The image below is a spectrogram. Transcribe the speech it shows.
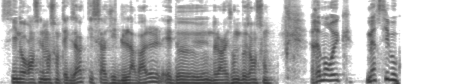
Si nos renseignements sont exacts, il s'agit de Laval et de, de la région de Besançon. Raymond Ruc, merci beaucoup.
